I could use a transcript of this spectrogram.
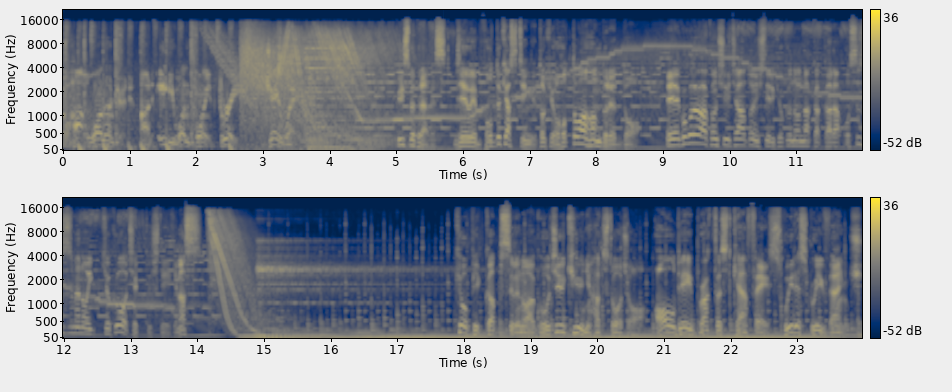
HOT 100 on 81.3 J-WAVE クリス・ベプラーです。J-WAVE ポッドキャスティング TOKYO HOT 100、えーここでは今週チャートにしている曲の中からおすすめの一曲をチェックしていきます。今日ピックアップするのは59に初登場。All Day Breakfast Cafe Sweetest Revenge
